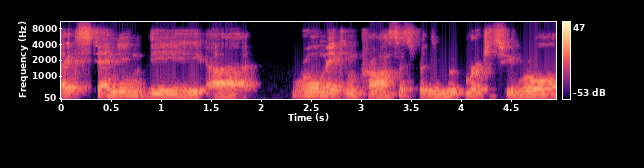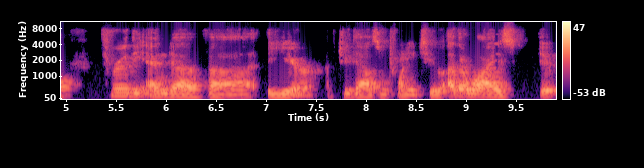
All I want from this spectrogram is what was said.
extending the uh, rulemaking process for the emergency rule through the end of uh, the year of 2022. Otherwise, it,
